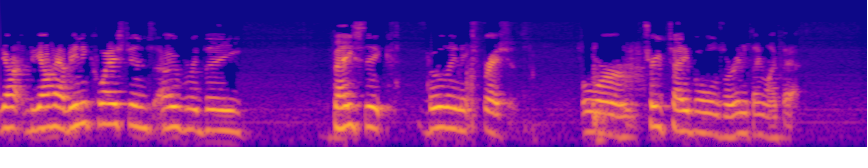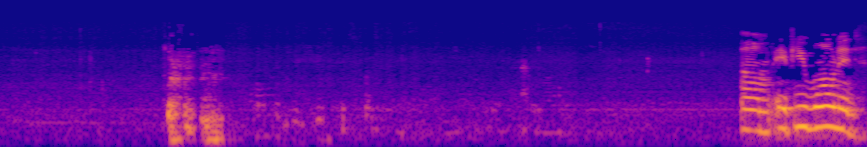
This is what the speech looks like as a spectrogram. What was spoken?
do y'all have any questions over the basic Boolean expressions or truth tables or anything like that? Um, if you wanted,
